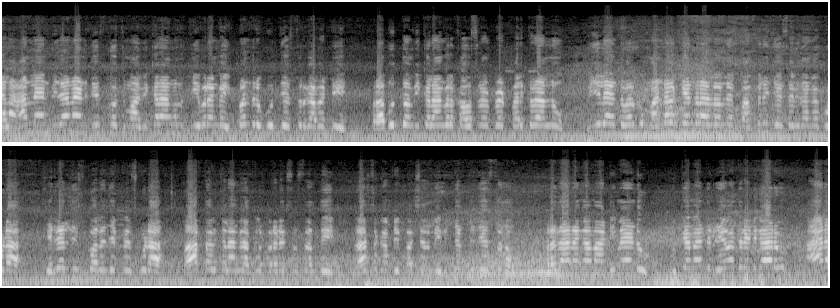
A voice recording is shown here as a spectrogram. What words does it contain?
ఇలా ఆన్లైన్ విధానాన్ని తీసుకొచ్చి మా వికలాంగులు తీవ్రంగా ఇబ్బందులు గురి చేస్తారు కాబట్టి ప్రభుత్వం వికలాంగులకు అవసరమైనటువంటి పరికరాలను వీలైనంత వరకు మండల కేంద్రాల్లోనే పంపిణీ చేసే విధంగా కూడా చర్యలు తీసుకోవాలని చెప్పేసి కూడా భారత వికలాంగుల హక్కుల పరిరక్షణ సమితి రాష్ట్ర కమిటీ పక్షాన్ని మేము విజ్ఞప్తి చేస్తున్నాం. ప్రధానంగా మా డిమాండ్ ముఖ్యమంత్రి రేవంత్ రెడ్డి గారు ఆయన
